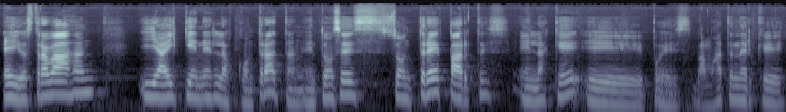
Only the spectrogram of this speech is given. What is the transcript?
ellos trabajan y hay quienes los contratan. Entonces son tres partes en las que eh, pues vamos a tener que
